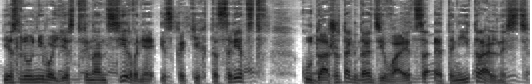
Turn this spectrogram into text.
Если у него есть финансирование из каких-то средств, куда же тогда девается эта нейтральность?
